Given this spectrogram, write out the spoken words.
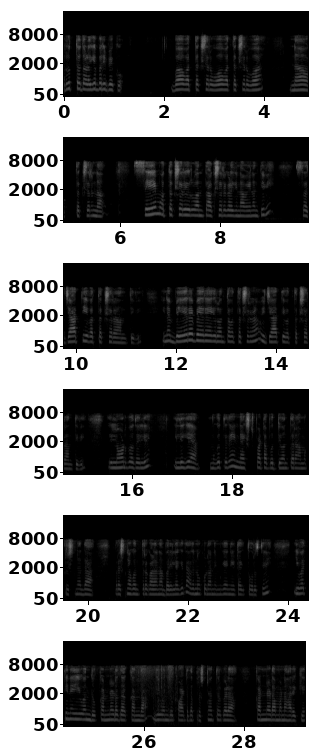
ವೃತ್ತದೊಳಗೆ ಬರಿಬೇಕು. ಬ ಒತ್ತಕ್ಷರ, ಒ ಒತ್ತಕ್ಷರ, ವ, ನ ಒತ್ತಕ್ಷರ, ನ. ಸೇಮ್ ಒತ್ತಕ್ಷರ ಇರುವಂಥ ಅಕ್ಷರಗಳಿಗೆ ನಾವೇನಂತೀವಿ? ಸಜಾತಿ ಒತ್ತಕ್ಷರ ಅಂತೀವಿ. ಇನ್ನು ಬೇರೆ ಬೇರೆ ಇರುವಂಥ ಒತ್ತಕ್ಷರಗಳು ವಿಜಾತಿ ಒತ್ತಕ್ಷರ ಅಂತೀವಿ. ಇಲ್ಲಿ ನೋಡ್ಬೋದು ಇಲ್ಲಿ, ಇಲ್ಲಿಗೆ ಮುಗುತ್ತದೆ. ನೆಕ್ಸ್ಟ್ ಪಾಠ ಬುದ್ಧಿವಂತ ರಾಮಕೃಷ್ಣದ ಪ್ರಶ್ನೆಗೋತ್ತರಗಳನ್ನು ಬರೆಯಲಾಗಿದೆ ಅದನ್ನು ಕೂಡ ನಿಮಗೆ ನೀಟಾಗಿ ತೋರಿಸ್ತೀನಿ. ಇವತ್ತಿನ ಈ ಒಂದು ಕನ್ನಡದ ಕಂದ, ಈ ಒಂದು ಪಾಠದ ಪ್ರಶ್ನೋತ್ತರಗಳ ಕನ್ನಡ ಮನಹರಿಕೆ,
